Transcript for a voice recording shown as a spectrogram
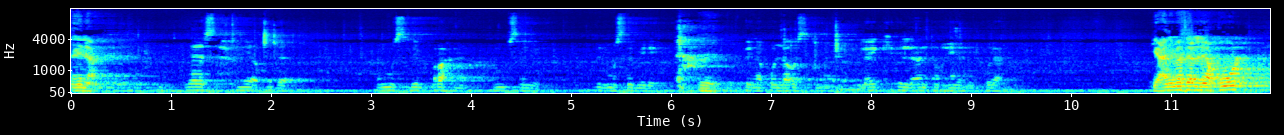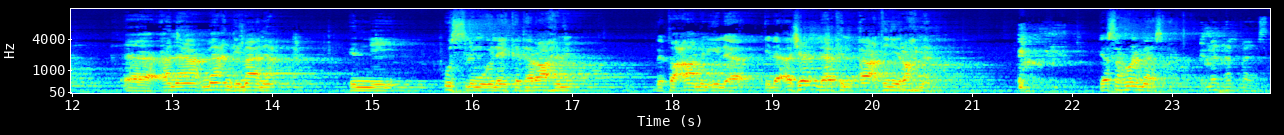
أي نعم. لا يصح أن يأخذ المسلم رهنا المسلمين بالمسلم اليه بين يقول لا أسلم إليك إلا أن ترهن فلان. يعني مثلا يقول آه، أنا ما عندي مانع إني أسلم إليك دراهم بطعام إلى إلى أجل لكن أعطني رهنا. يصح ولا ما يصح؟ المذهب ما يصح.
